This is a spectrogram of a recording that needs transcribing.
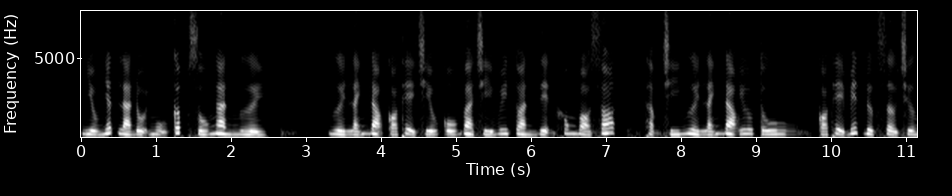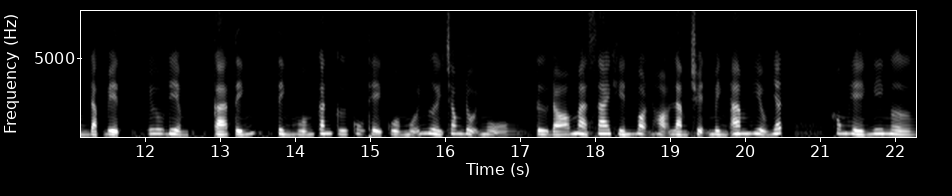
nhiều nhất là đội ngũ cấp số ngàn người. Người lãnh đạo có thể chiếu cố và chỉ huy toàn diện không bỏ sót, thậm chí người lãnh đạo ưu tú, có thể biết được sở trường đặc biệt, ưu điểm, cá tính, tình huống căn cứ cụ thể của mỗi người trong đội ngũ, từ đó mà sai khiến bọn họ làm chuyện mình am hiểu nhất. Không hề nghi ngờ,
